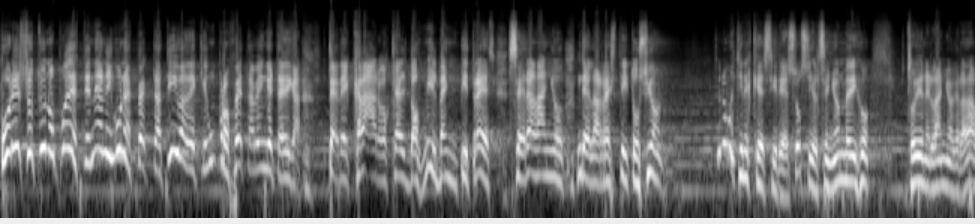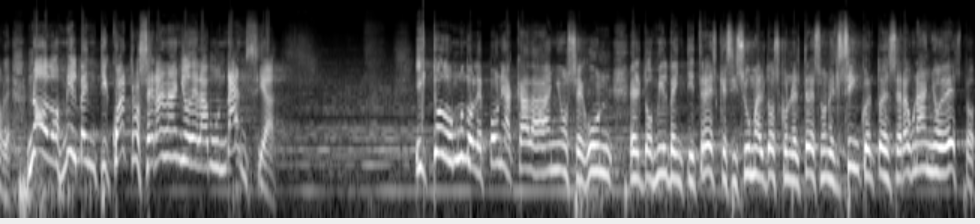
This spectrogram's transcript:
Por eso tú no puedes tener ninguna expectativa de que un profeta venga y te diga, te declaro que el 2023 será el año de la restitución. Tú no me tienes que decir eso si el Señor me dijo, estoy en el año agradable. No, 2024 será el año de la abundancia. Y todo el mundo le pone a cada año según el 2023, que si suma el 2 con el 3 son el 5, entonces será un año de esto.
